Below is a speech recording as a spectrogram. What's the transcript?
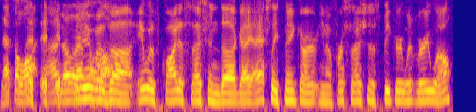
That's a lot. I know that's it a was lot. uh, it was quite a session, Doug. I actually think our you know first session as Speaker went very well.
